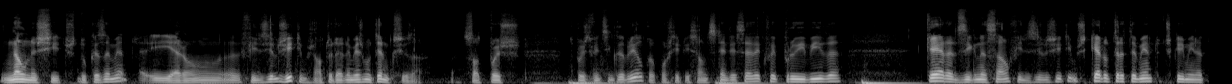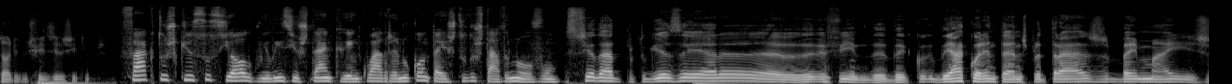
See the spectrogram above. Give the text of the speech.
não nascidos do casamento e eram eh, filhos ilegítimos. Na altura era mesmo o termo que se usava. Só depois, depois de 25 de Abril, com a Constituição de 77, é que foi proibida quer a designação, filhos ilegítimos, quer o tratamento discriminatório dos filhos ilegítimos. Factos que o sociólogo Elísio Stanque enquadra no contexto do Estado Novo. A sociedade portuguesa era, enfim, de, de, de, há 40 anos para trás, bem mais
